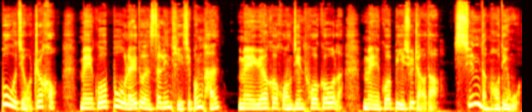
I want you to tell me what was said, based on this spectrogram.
不久之后，美国布雷顿森林体系崩盘，美元和黄金脱钩了，美国必须找到新的锚定物。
